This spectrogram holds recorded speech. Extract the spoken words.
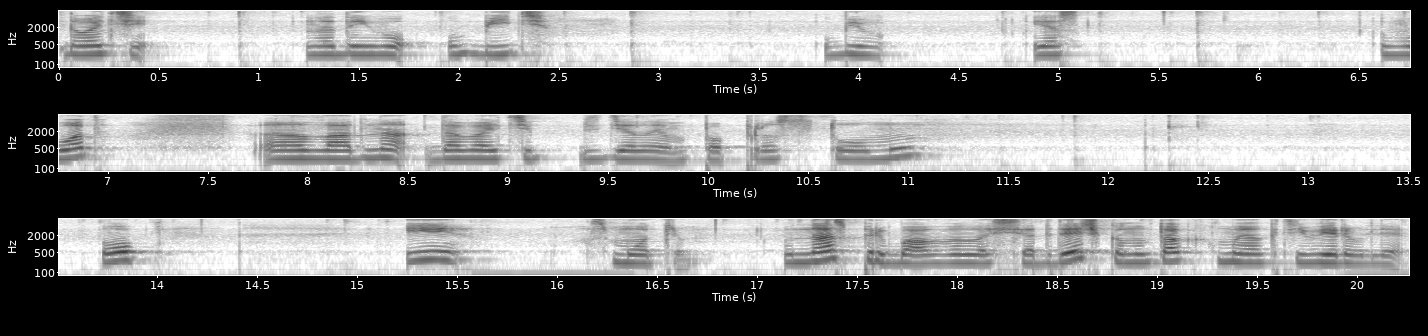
давайте, надо его убить. Убив... Я... Вот. А, ладно, давайте сделаем по-простому. Оп. И смотрим. У нас прибавилось сердечко, но так как мы активировали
